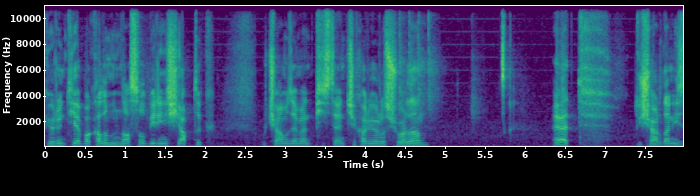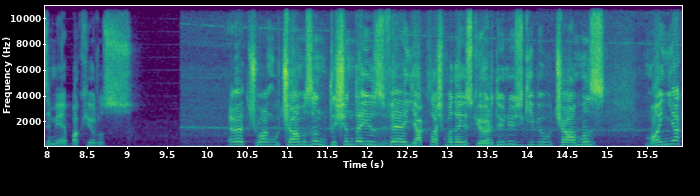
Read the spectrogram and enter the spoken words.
görüntüye bakalım nasıl bir iniş yaptık. Uçağımızı hemen pistten çıkarıyoruz şuradan. Evet dışarıdan izlemeye bakıyoruz. Evet şu an uçağımızın dışındayız ve yaklaşmadayız. Gördüğünüz gibi uçağımız manyak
